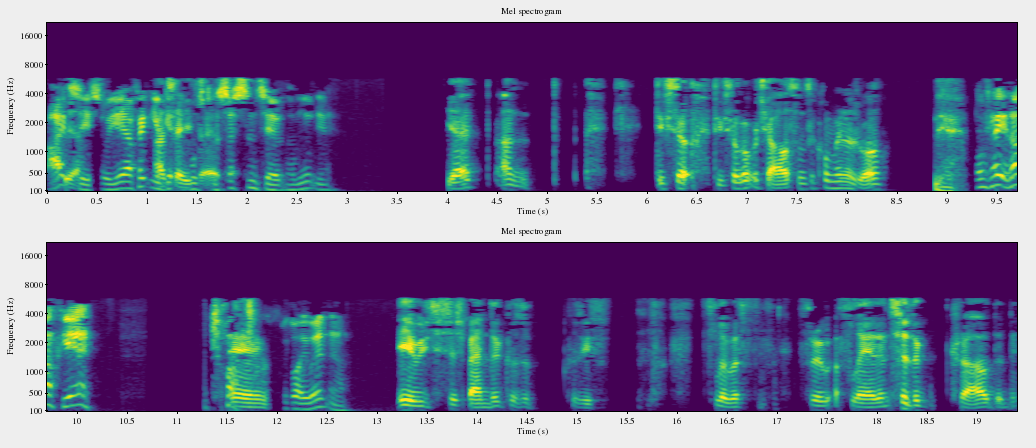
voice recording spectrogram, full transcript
I'd Yeah. say so, yeah. I think you get the most third. consistency out of them, won't you? Yeah, and they've still they've still got Richarlison to come in as well. Yeah. Oh, right enough, yeah. I Um, forgot he went there. He was suspended because because he f- flew a, threw a flare into the crowd, didn't he?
